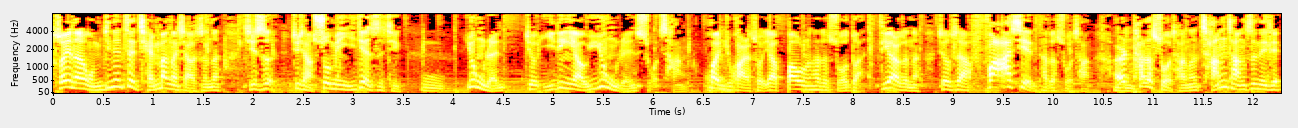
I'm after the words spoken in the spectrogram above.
所以呢，我们今天这前半个小时呢，其实就想说明一件事情：嗯，用人就一定要用人所长。换句话来说，要包容他的所短。第二个呢，就是要发现他的所长，而他的所长呢，常常是那些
